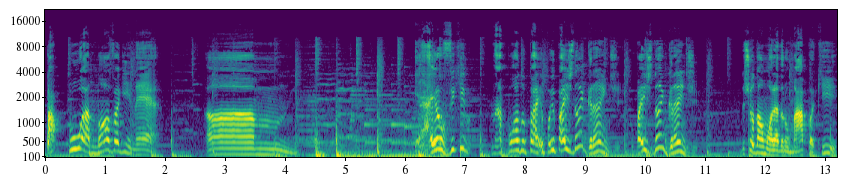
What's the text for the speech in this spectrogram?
Papua Nova Guiné. Um... Eu vi que na porra do país. O país não é grande. O país não é grande. Deixa eu dar uma olhada no mapa aqui.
